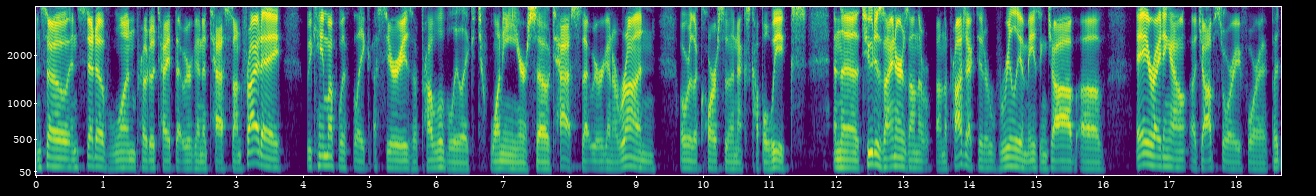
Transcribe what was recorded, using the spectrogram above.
And so instead of one prototype that we were going to test on Friday, we came up with like a series of probably like 20 or so tests that we were going to run over the course of the next couple weeks. And the two designers on the on the project did a really amazing job of a writing out a job story for it, but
